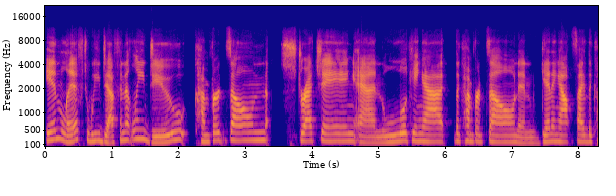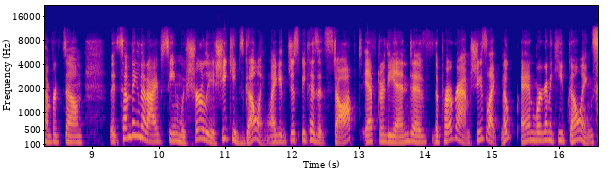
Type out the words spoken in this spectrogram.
in Lift, we definitely do comfort zone stretching and looking at the comfort zone and getting outside the comfort zone. But something that I've seen with Shirley is she keeps going. Like it just because it stopped after the end of the program, she's like, nope, and we're going to keep going.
